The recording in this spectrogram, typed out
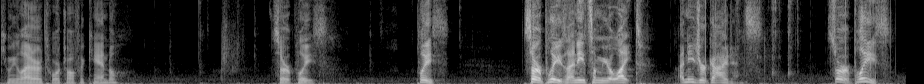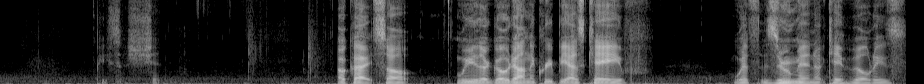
Can we light our torch off a candle? Sir, please. Please. Sir, please, I need some of your light. I need your guidance. Sir, please. Piece of shit. Okay, so we either go down the creepy ass cave with zoom in capabilities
